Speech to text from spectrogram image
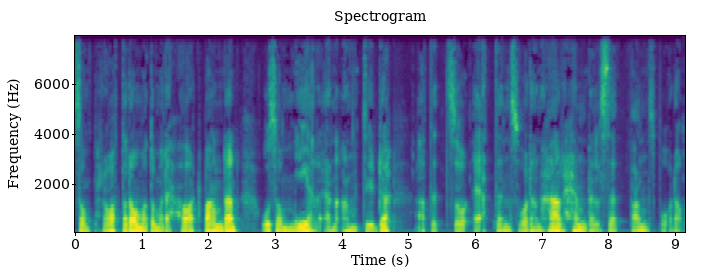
som pratade om att de hade hört banden och som mer än antydde att, ett så, att en sådan här händelse fanns på dem.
